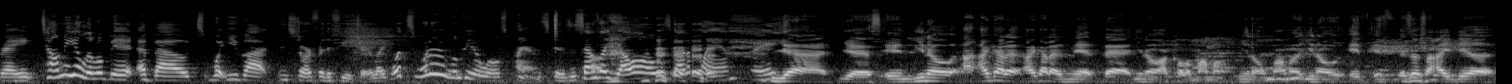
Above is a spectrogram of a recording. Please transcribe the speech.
Right. Tell me a little bit about what you got in store for the future. Like, what's what are Lumpia World's plans? Because it sounds like y'all always got a plan, right? Yeah, yes, and you know, I, I gotta, I gotta admit that you know, I call her mama. You know, mama. You know, if, if, if there's an idea,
